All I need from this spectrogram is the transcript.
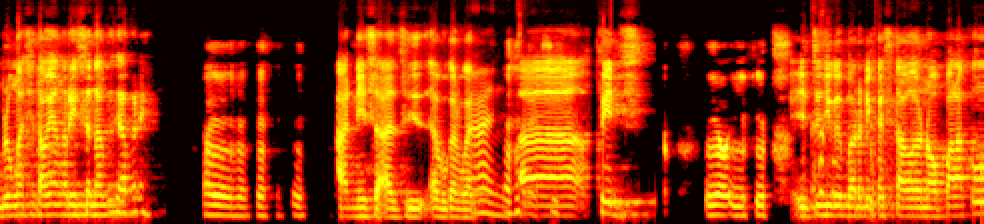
belum ngasih tahu yang recent aku siapa nih? Oh. Anissa Aziz, eh, bukan bukan. Anjir. Eh, Fitz Yo, fits. itu juga baru dikasih tahu Nopal. Aku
